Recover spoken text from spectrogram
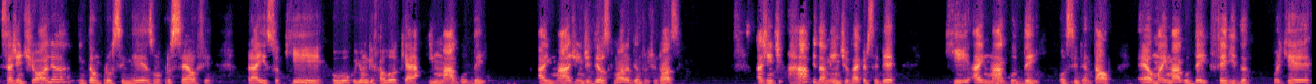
se a gente olha então para o si mesmo, para o self, para isso que o, o Jung falou, que é a imago Dei, a imagem de Deus que mora dentro de nós, a gente rapidamente vai perceber que a imago Dei ocidental é uma imago Dei ferida, porque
